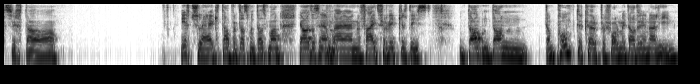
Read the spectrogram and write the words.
sich da nicht schlägt, aber dass man, dass man, ja, dass man in einen Fight verwickelt ist und, da, und dann, dann pumpt der Körper voll mit Adrenalin.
